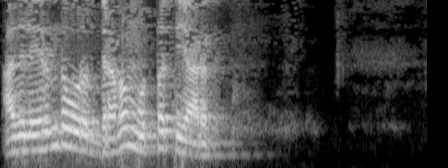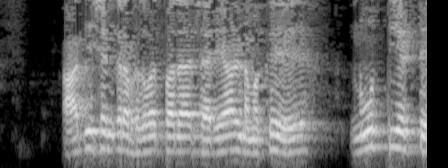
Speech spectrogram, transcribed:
அதுல இருந்து ஒரு திரவம் உற்பத்தி ஆறுது ஆதிசங்கர பகவத் பாதாச்சாரியால் நமக்கு நூத்தி எட்டு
